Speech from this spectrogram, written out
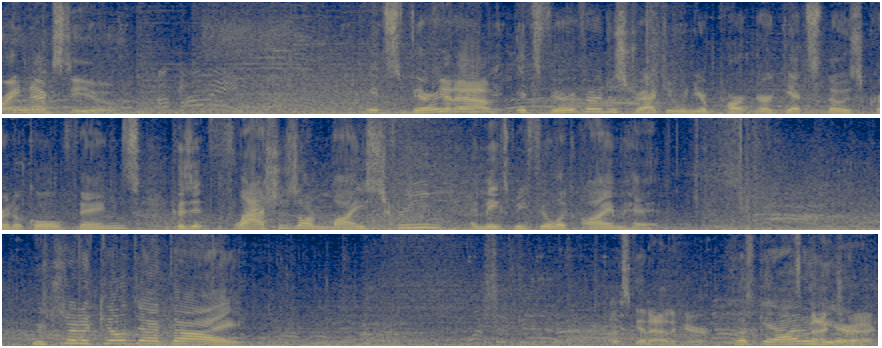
Right next to you. I'm coming. It's very, Get very out. it's very, very distracting when your partner gets those critical things because it flashes on my screen and makes me feel like I'm hit. We should have killed that guy. Let's get out of here. Let's get out Let's of here.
